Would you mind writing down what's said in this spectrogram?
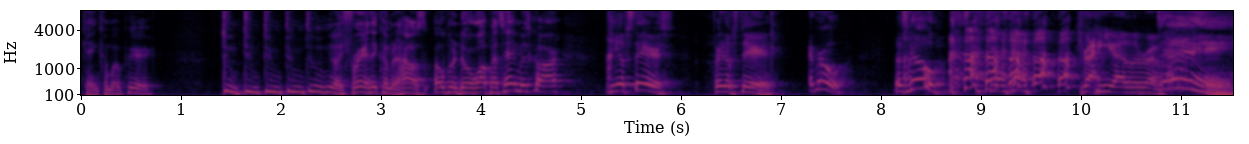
Can't come up here. Doom, doom, doom, doom, doom. You know, friends, they come in the house, open the door, walk past. Hey, Miss Carr, he upstairs. Straight upstairs. Hey, bro, let's go. Dragging you out of the room. Dang.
